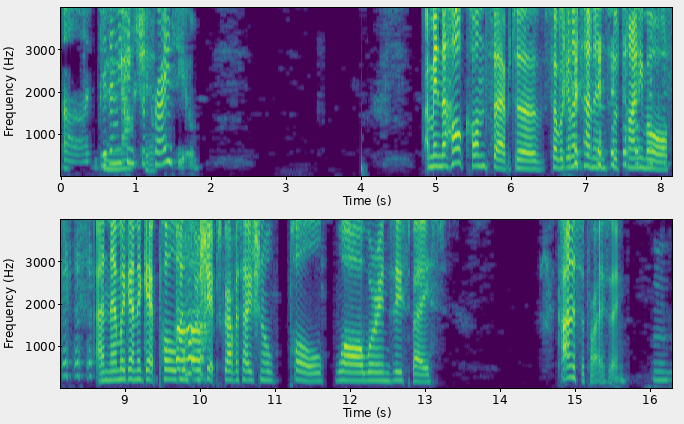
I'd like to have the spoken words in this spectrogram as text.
Uh, did anything Gotcha. surprise you? I mean, the whole concept of so we're going to turn into a tiny morph, and then we're going to get pulled into a ship's gravitational pull while we're in Z space. Kind of surprising. Mm-hmm.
